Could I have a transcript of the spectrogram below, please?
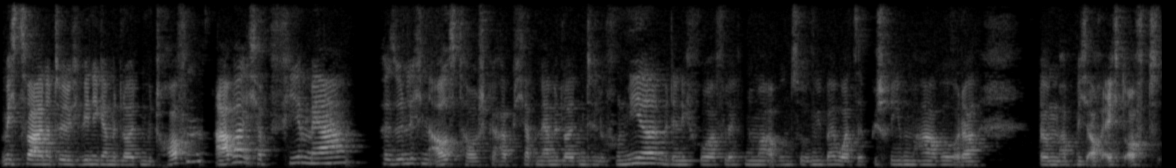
mich zwar natürlich weniger mit Leuten getroffen, aber ich habe viel mehr persönlichen Austausch gehabt. Ich habe mehr mit Leuten telefoniert, mit denen ich vorher vielleicht nur mal ab und zu irgendwie bei WhatsApp geschrieben habe oder ähm, habe mich auch echt oft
